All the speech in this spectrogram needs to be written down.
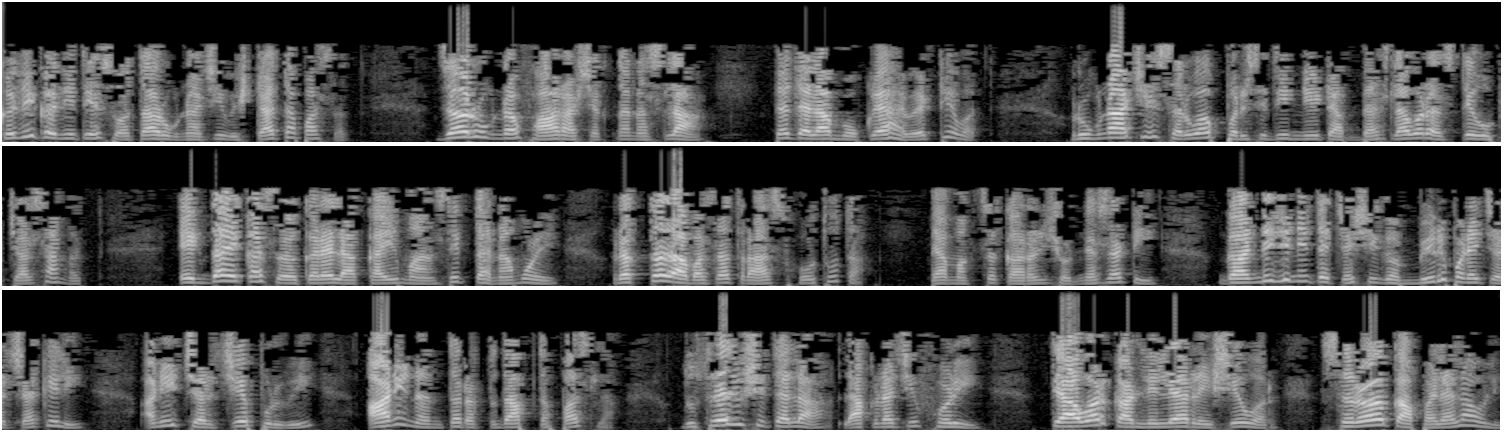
कधीकधी ते स्वतः रुग्णाची विष्ठा तपासत. जर रुग्ण फार अशक्त नसला तर त्याला मोकळ्या हवेत ठेवत. रुग्णाची सर्व परिस्थिती नीट अभ्यासल्यावरच ते उपचार सांगत. एकदा एका सहकार्याला काही मानसिक ताणामुळे रक्तदाबाचा त्रास होत होता. त्यामागचं कारण शोधण्यासाठी गांधीजींनी त्याच्याशी गंभीरपणे चर्चा केली आणि चर्चेपूर्वी आणि नंतर रक्तदाब तपासला. दुसऱ्या दिवशी त्याला लाकडाची फळी त्यावर काढलेल्या रेषेवर सरळ कापायला लावली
